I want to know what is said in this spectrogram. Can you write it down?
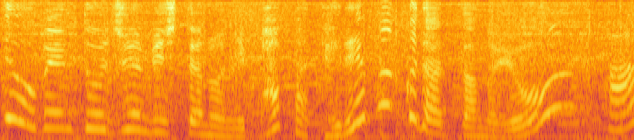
でお弁当準備したのにパパテレワークだったのよあるある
